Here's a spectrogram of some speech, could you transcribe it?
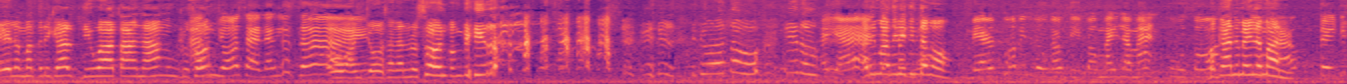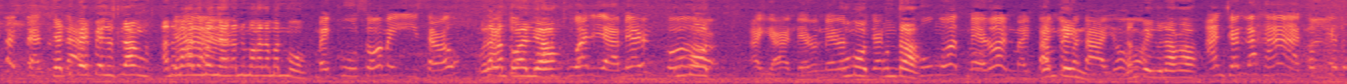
Ella Madrigal, Diwata ng Luzon. Ang Diyosa ng Luzon. Oh, ang Diyosa ng Luzon, pambira. Diwata, oh. Yun, oh. Ayan. Ano yung mga tinitinda mo? Meron po kami lugaw dito. May laman. Puso. Magkano may laman? Isaw, 35 pesos 35 lang. pesos lang. Ano mga Yeah. laman yan? Ano mga laman mo? May puso, may isaw. Wala kang tuwalya? Tuwalya. Meron po. Kumot. Ayan. Meron, meron. Kumot, punda. Kumot. Meron. May Dampin. pa tayo. Dampin, wala ka. Andyan lahat. Kompleto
